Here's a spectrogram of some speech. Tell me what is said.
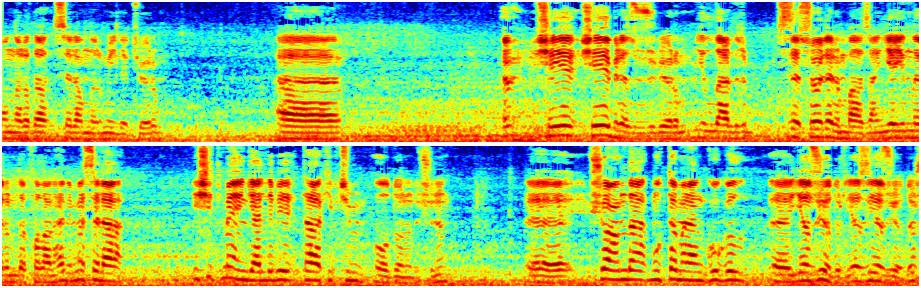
onlara da selamlarımı iletiyorum. Ee, şeye şeye biraz üzülüyorum. Yıllardır size söylerim bazen yayınlarımda falan. Hani mesela işitme engelli bir takipçim olduğunu düşünün. Ee, şu anda muhtemelen Google e, yazıyordur, yazı yazıyordur.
